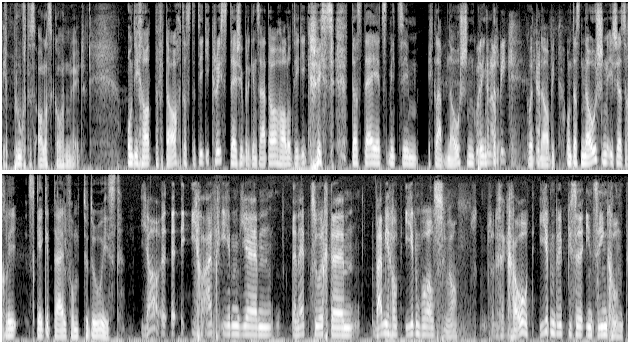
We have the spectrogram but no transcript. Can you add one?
ich brauche das alles gar nicht. Und ich habe den Verdacht, dass der DigiChris, der ist übrigens auch da, hallo DigiChris, dass der jetzt mit seinem, ich glaube, Notion-Printer... Guten Abend. Guten ja. Abend. Und das Notion ist ja so ein bisschen das Gegenteil vom To-Do ist. Ja, äh, äh, ich habe einfach irgendwie ähm, eine App gesucht, ähm, wenn mir halt irgendwo als, ja, soll ich sagen, Chaot irgendetwas in den Sinn kommt,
